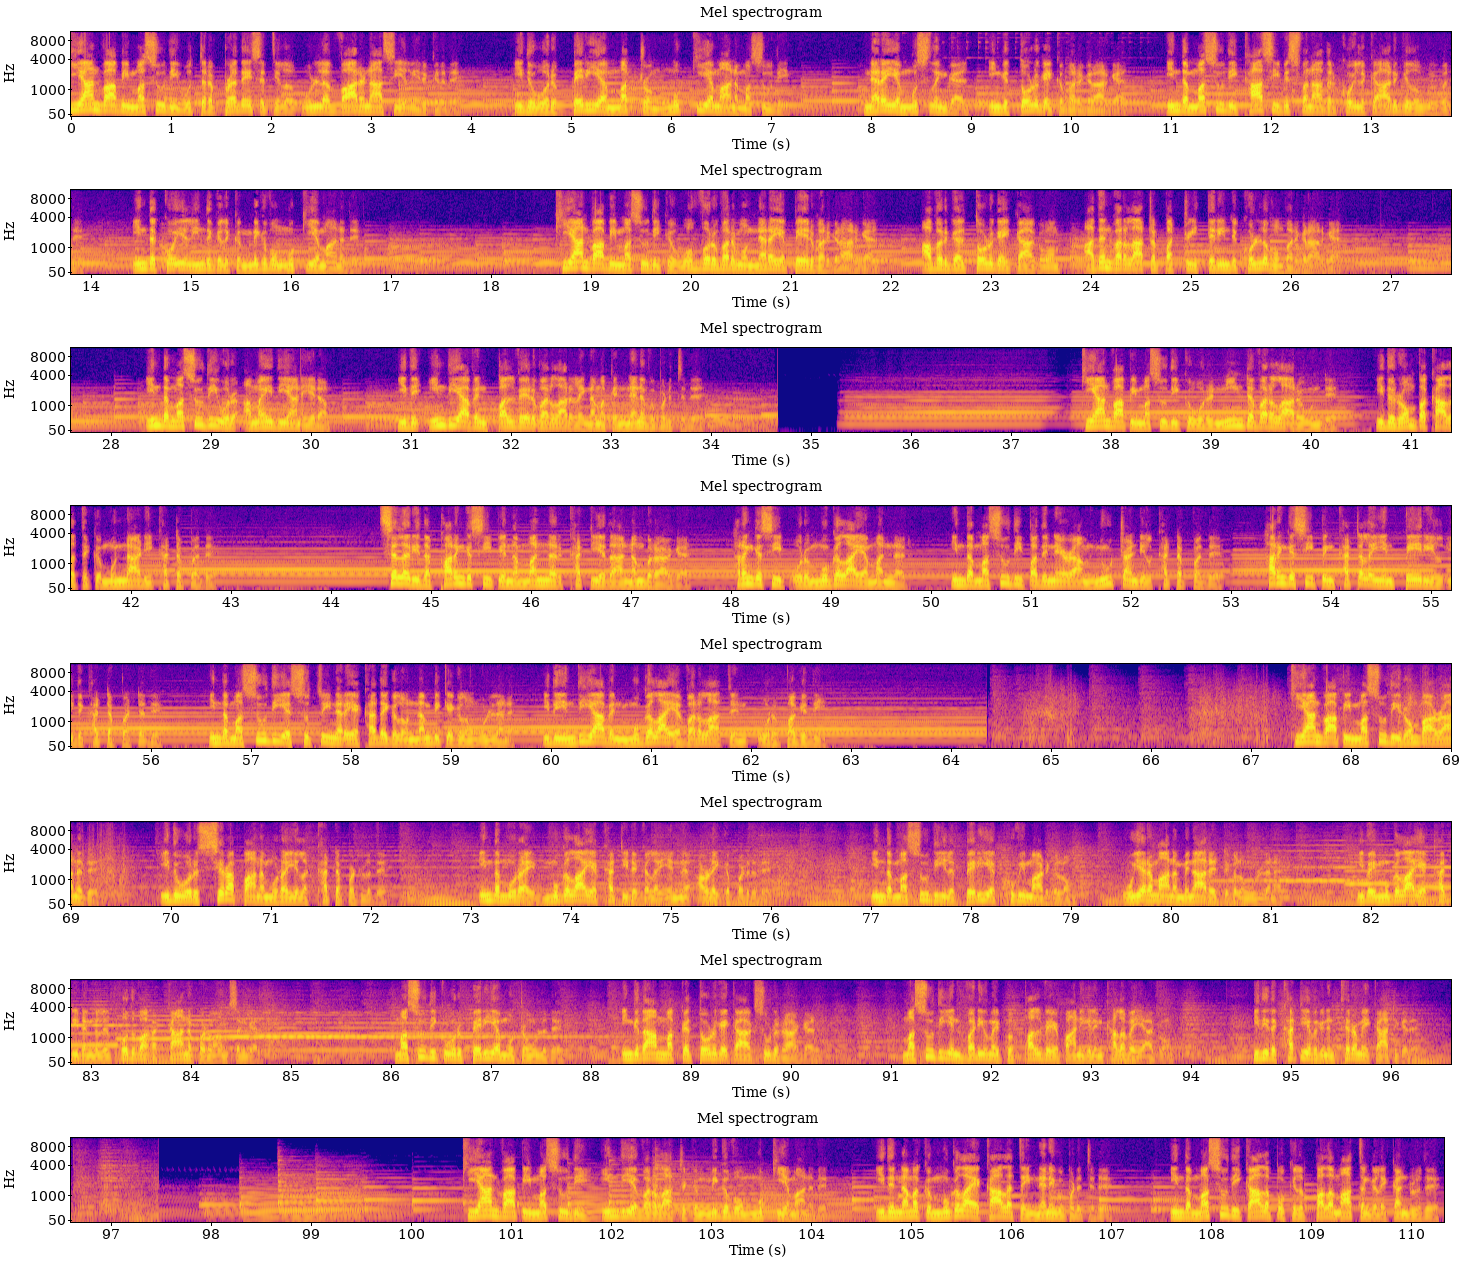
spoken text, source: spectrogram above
கியான்வாபி மசூதி உத்தரப்பிரதேசத்தில் உள்ள வாரணாசியில் இருக்கிறது. இது ஒரு பெரிய மற்றும் முக்கியமான மசூதி. நிறைய முஸ்லிம்கள் இங்கு தொழுகைக்கு வருகிறார்கள். இந்த மசூதி காசி விஸ்வநாதர் கோயிலுக்கு அருகில் உள்ளது. இந்த கோயில் இந்துக்களுக்கு மிகவும் முக்கியமானது. கியான்வாபி மசூதிக்கு ஒவ்வொரு வருமும் நிறைய பேர் வருகிறார்கள். அவர்கள் தொழுகைக்காகவும் அதன் வரலாற்றை பற்றி தெரிந்து கொள்ளவும் வருகிறார்கள். இந்த மசூதி ஒரு அமைதியான இடம். இது இந்தியாவின் பல்வேறு வரலாறுகளை நமக்கு நினைவுபடுத்துது. கியான்வாபி மசூதிக்கு ஒரு நீண்ட வரலாறு உண்டு. இது ரொம்ப காலத்துக்கு முன்னாடி கட்டப்பது சிலர் இத பரங்கசீப் என்ற மன்னர் கட்டியதா நம்புறாங்க. ஹரங்கசீப் ஒரு முகலாய மன்னர். இந்த மசூதி பதினேழாம் நூற்றாண்டில் கட்டப்பது ஹரங்கசீப்பின் கட்டளையின் பேரில் இது கட்டப்பட்டது. இந்த மசூதியை சுற்றி நிறைய கதைகளும் நம்பிக்கைகளும் உள்ளன. இது இந்தியாவின் முகலாய வரலாற்றின் ஒரு பகுதி. கியான்வாபி மசூதி ரொம்ப அழானது இது ஒரு சிறப்பான முறையில் கட்டப்பட்டுள்ளது. இந்த முறை முகலாய கட்டிடக்கலை என்று அழைக்கப்படுகிறது. இந்த மசூதியில பெரிய குவிமாடுகளும் உயரமான மினாரெட்டுகளும் உள்ளன. இவை முகலாய கட்டிடங்களில் பொதுவாக காணப்படும் அம்சங்கள். மசூதிக்கு ஒரு பெரிய முற்றம் உள்ளது. இங்குதான் மக்கள் தொழுகைக்காக சூடுறார்கள். மசூதியின் வடிவமைப்பு பல்வேறு பாணிகளின் கலவையாகும். இது இது கட்டியவர்களின் திறமை காட்டுகிறது. கியான்வாபி மசூதி இந்திய வரலாற்றுக்கு மிகவும் முக்கியமானது. இது நமக்கு முகலாய காலத்தை நினைவுபடுத்துது. இந்த மசூதி காலப்போக்கில் பல மாற்றங்களை கண்டுள்ளது.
